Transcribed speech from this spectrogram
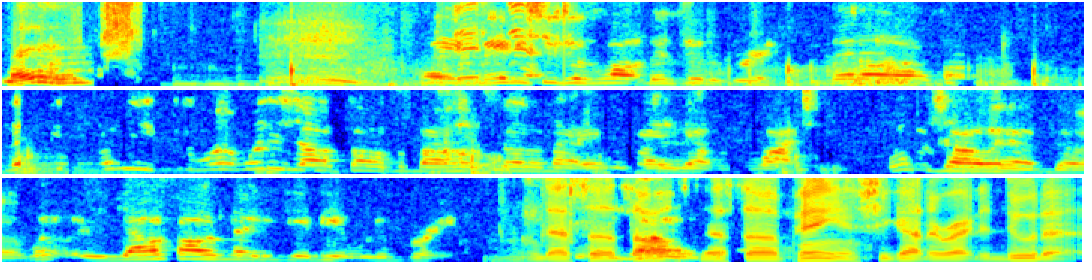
Maybe. Maybe, maybe she just walked into the brick. But um, let me, let me, what, what is y'all thoughts about her selling out everybody that was watching? What would y'all have done? What, y'all saw the lady get hit with a brick. That's her thoughts. That's her opinion. She got the right to do that.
